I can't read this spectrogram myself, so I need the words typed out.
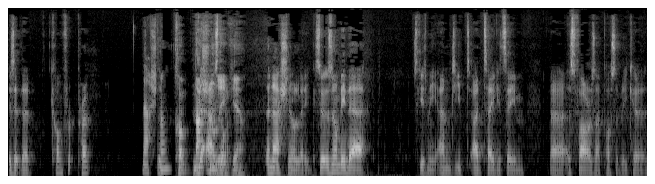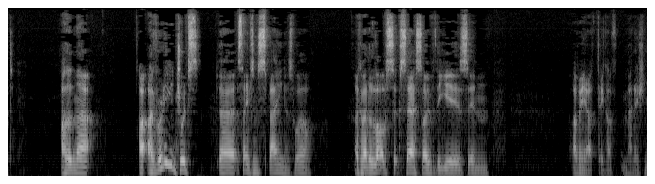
Is it the conference? National. Com- National the League. one. Yeah, the National League. So it was normally there, excuse me, and you'd, I'd take a team uh, as far as I possibly could. Other than that, I, I've really enjoyed uh, saves in Spain as well. Like I've had a lot of success over the years in. I mean, I think I've managed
